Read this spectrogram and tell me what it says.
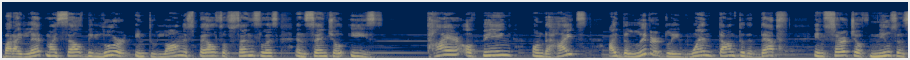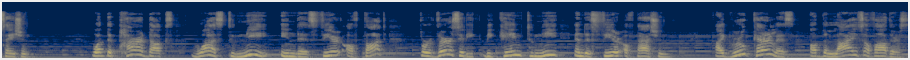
but I let myself be lured into long spells of senseless and sensual ease. Tired of being on the heights, I deliberately went down to the depths in search of new sensation. What the paradox was to me in the sphere of thought, perversity became to me in the sphere of passion. I grew careless of the lives of others.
